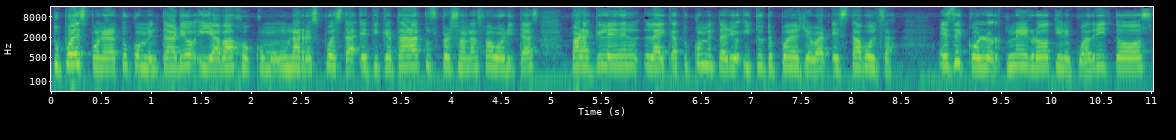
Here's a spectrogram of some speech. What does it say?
Tú puedes poner tu comentario y abajo como una respuesta etiquetar a tus personas favoritas para que le den like a tu comentario y tú te puedes llevar esta bolsa. Es de color negro, tiene cuadritos,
